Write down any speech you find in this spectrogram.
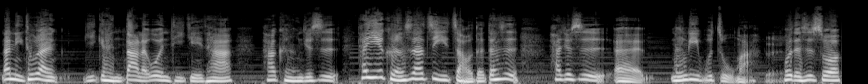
那你突然一个很大的问题给他，他可能就是他也可能是他自己找的，但是他就是呃能力不足嘛，对，或者是说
